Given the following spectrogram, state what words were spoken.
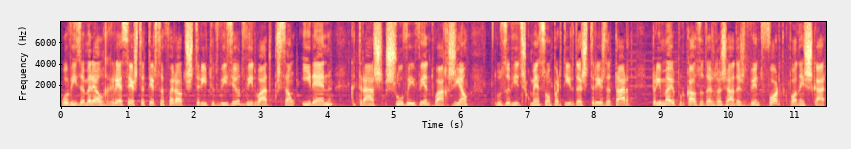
O aviso amarelo regressa esta terça-feira ao distrito de Viseu devido à depressão Irene, que traz chuva e vento à região. Os avisos começam a partir das 3 da tarde, primeiro por causa das rajadas de vento forte, que podem chegar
